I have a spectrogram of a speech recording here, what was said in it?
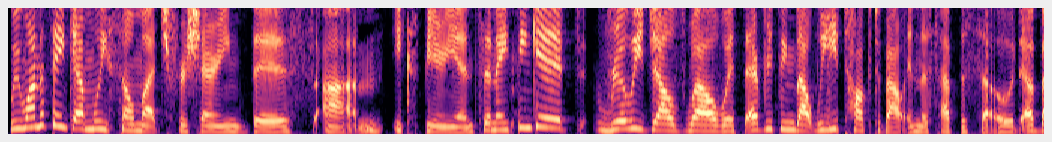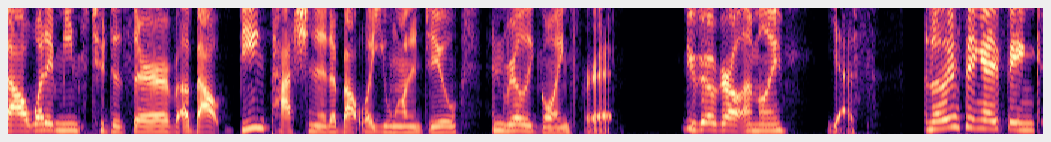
We want to thank Emily so much for sharing this um, experience. And I think it really gels well with everything that we talked about in this episode about what it means to deserve, about being passionate about what you want to do, and really going for it. You go, girl, Emily. Yes. Another thing I think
